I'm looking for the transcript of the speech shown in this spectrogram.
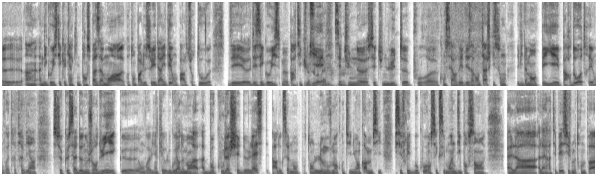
euh, un, un égoïste est quelqu'un qui ne pense pas à moi. Quand on parle de solidarité, on parle surtout euh, des, euh, des égoïsmes particuliers. C'est Mm. une euh, c'est une lutte pour euh, conserver des avantages qui sont évidemment payés par d'autres et on voit très très bien ce que ça donne aujourd'hui et que on voit bien que le gouvernement a, a beaucoup lâché de l'est. Paradoxalement, pourtant le mouvement continue encore, même si il s'effrite beaucoup. On sait que c'est moins de 10% à la à la RATP si je me trompe pas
